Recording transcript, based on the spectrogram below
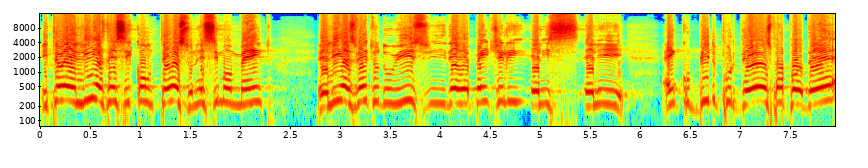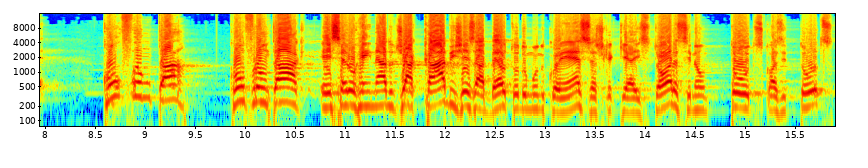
Então Elias nesse contexto, nesse momento, Elias vê tudo isso e de repente ele, ele, ele é incumbido por Deus para poder confrontar. Confrontar, esse era o reinado de Acabe e Jezabel, todo mundo conhece, acho que aqui é a história, se não todos, quase todos.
